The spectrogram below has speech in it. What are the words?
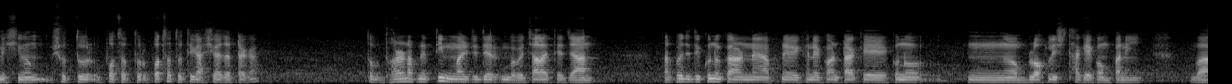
ম্যাক্সিমাম সত্তর, পঁচাত্তর পঁচাত্তর থেকে আশি হাজার টাকা। তো ধরেন আপনি তিন মাস যদি এরকমভাবে চালাতে যান, তারপর যদি কোনো কারণে আপনি এখানে কন্ট্রাক্টে কোনো ব্লক লিস্ট থাকে কোম্পানি বা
